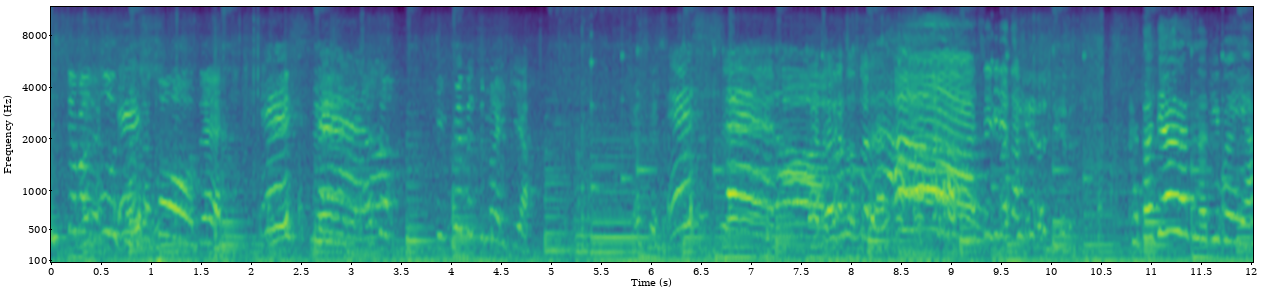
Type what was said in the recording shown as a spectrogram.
Esse. Esse. Pippete mai kia. Esse. Ah, chigireta. Katage arashi no kibun ya.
